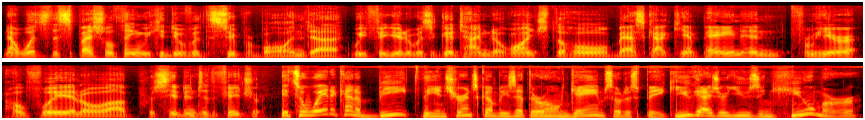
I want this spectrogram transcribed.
now what's the special thing we could do with the Super Bowl? And uh, we figured it was a good time to launch the whole mascot campaign. And from here, hopefully, it'll uh, proceed into the future. It's a way to kind of beat the insurance companies at their own game, so to speak. You guys are using humor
